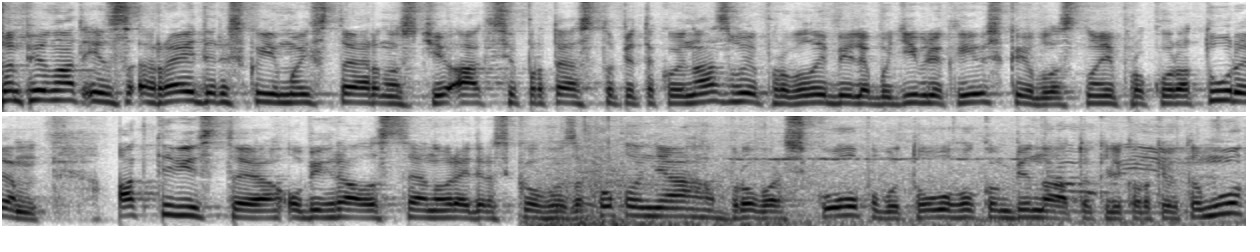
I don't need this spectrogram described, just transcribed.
Чемпіонат із рейдерської майстерності. Акцію протесту під такою назвою провели біля будівлі Київської обласної прокуратури. Активісти обіграли сцену рейдерського захоплення броварського побутового комбінату кілька років тому.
